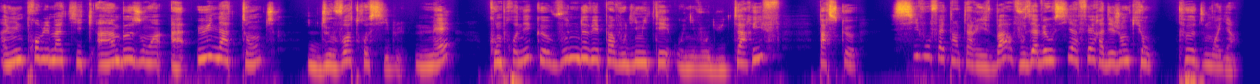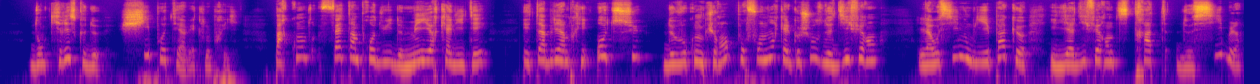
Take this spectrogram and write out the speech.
à une problématique, à un besoin, à une attente de votre cible. Mais comprenez que vous ne devez pas vous limiter au niveau du tarif parce que si vous faites un tarif bas, vous avez aussi affaire à des gens qui ont peu de moyens, donc qui risquent de chipoter avec le prix. Par contre, faites un produit de meilleure qualité, établissez un prix au-dessus de vos concurrents pour fournir quelque chose de différent. Là aussi, n'oubliez pas qu'il y a différentes strates de cibles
